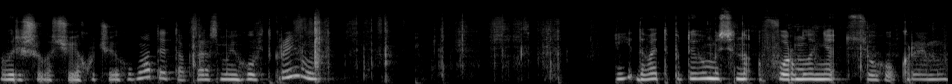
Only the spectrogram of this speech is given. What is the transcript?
вирішила, що я хочу його мати. Так, зараз ми його відкриємо. І давайте подивимося на оформлення цього крему.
